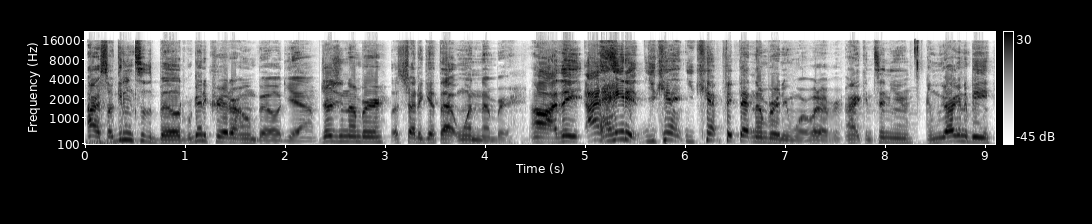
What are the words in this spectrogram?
All right, so getting to the build, we're gonna create our own build. Yeah, jersey number. Let's try to get that one number. Ah, they. I hate it. You can't. You can't pick that number anymore. Whatever. All right, continue. And we are gonna be,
